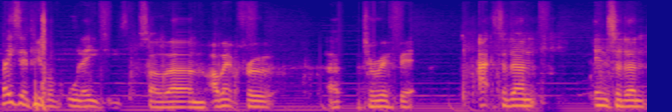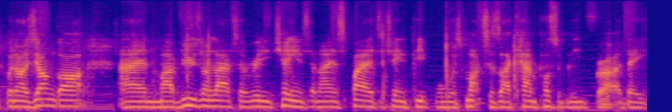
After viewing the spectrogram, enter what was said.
basically people of all ages. So um, I went through a terrific accident, incident when I was younger, and my views on life have really changed. And I inspire to change people as much as I can possibly throughout a day.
